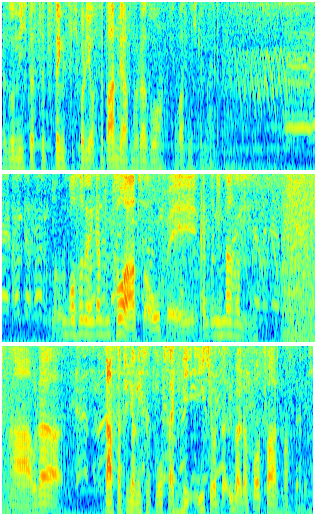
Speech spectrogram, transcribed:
Also nicht, dass du jetzt denkst, ich wollte dich aus der Bahn werfen oder so. So war es nicht gemeint. Du brauchst doch deine ganzen Power-Ups auf, ey. Kannst du nicht machen. Ah, oder darfst natürlich auch nicht so doof sein wie ich und überall davor fahren. Machst du ja nicht.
